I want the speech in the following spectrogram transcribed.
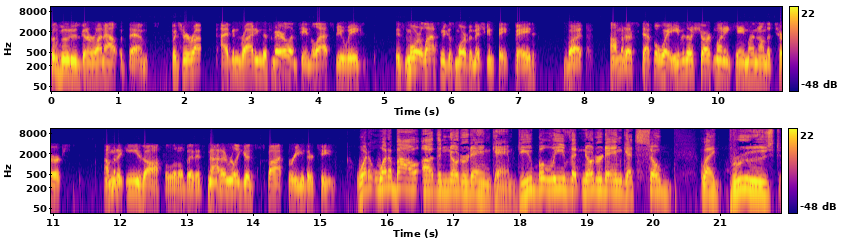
voodoo's going to run out with them. But you're right. I've been riding this Maryland team the last few weeks. It's more last week was more of a Michigan State fade, but I'm going to step away. Even though sharp money came in on the Terps, I'm going to ease off a little bit. It's not a really good spot for either team. What what about uh, the Notre Dame game? Do you believe that Notre Dame gets so like bruised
